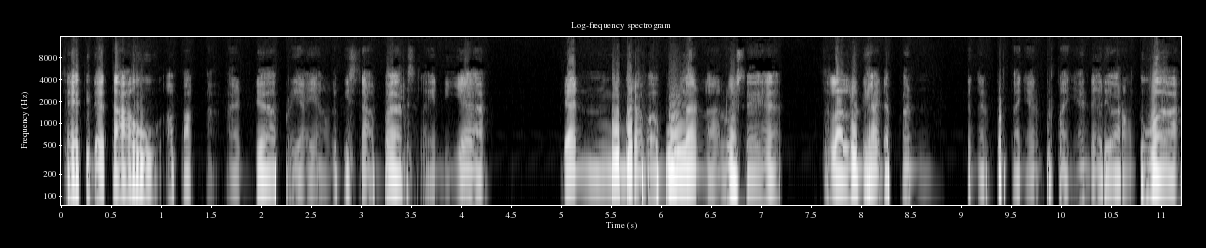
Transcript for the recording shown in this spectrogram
Saya tidak tahu apakah ada pria yang lebih sabar selain dia dan beberapa bulan lalu saya selalu dihadapkan dengan pertanyaan-pertanyaan dari orang tua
